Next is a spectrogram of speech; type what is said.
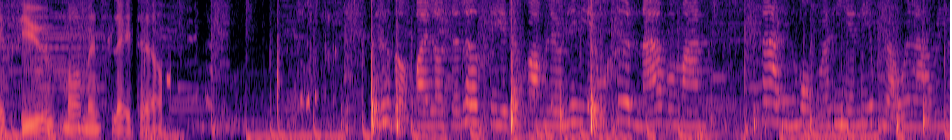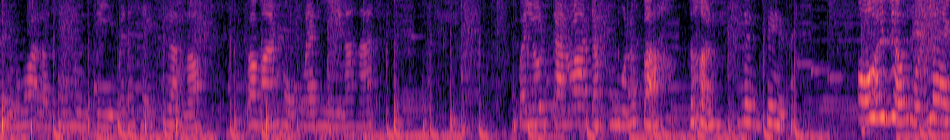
A few moments later. เดี๋ยวต่อไปเราจะเริ่มตีด้วยความเร็วที่เร็วขึ้นนะ ประมาณ 5-6 นาทีอันนี้เผื่อเวลาไว้เลยเพราะว่าเราใช้มือตีไม่ได้ใช้เครื่องเนาะประมาณ 6 นาทีนะคะ ไปลุ้นกันว่าจะฟูหรือเปล่า ตอนหนึ่งเสร็จโอ้ยเรือหมุนแรง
